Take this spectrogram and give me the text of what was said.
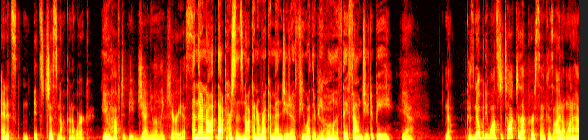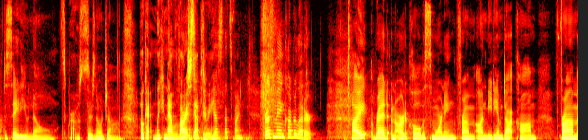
and it's it's just not going to work. You have to be genuinely curious. and they're not that person's not going to recommend you to a few other people if they found you to be yeah, no, because nobody wants to talk to that person. Because I don't want to have to say to you, no, it's gross. there's no job. Okay, we can now move on All right, to step thank you. three. Yes, that's fine. Resume and cover letter. I read an article this morning from on medium.com from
